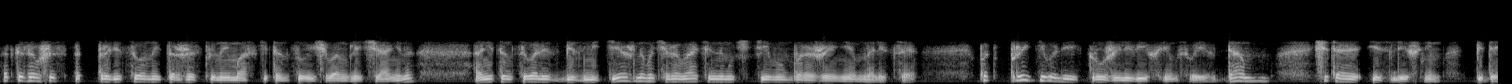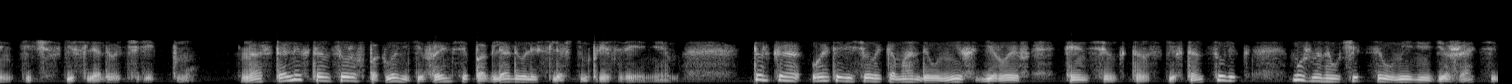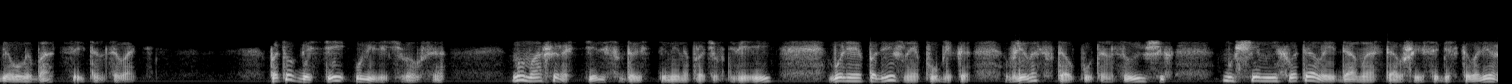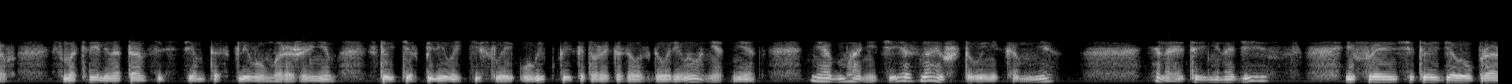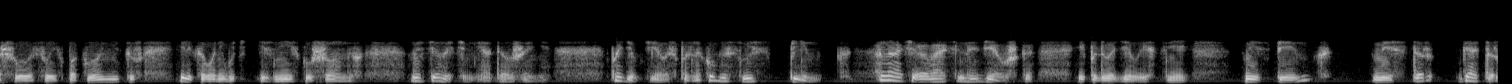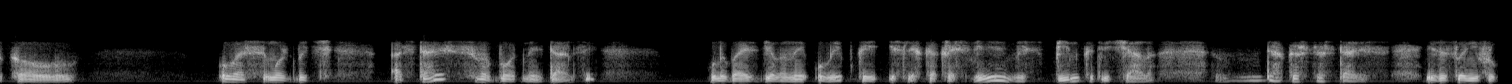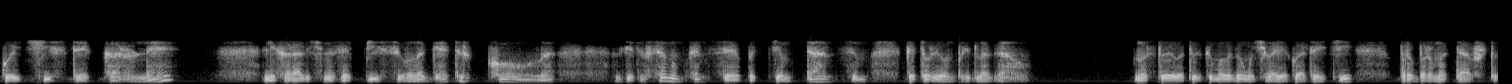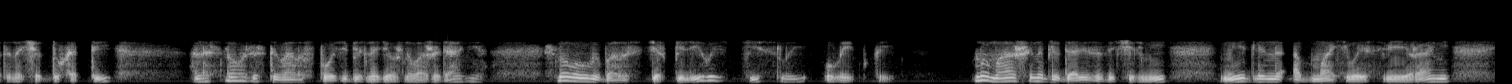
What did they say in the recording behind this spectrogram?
Отказавшись от традиционной торжественной маски танцующего англичанина, они танцевали с безмятежным, очаровательным, учтивым выражением на лице. Подпрыгивали и кружили вихрем своих дам, считая излишним педантически следовать ритму. На остальных танцоров поклонники Фрэнси поглядывали с легким презрением – только у этой веселой команды, у них, героев кенсингтонских танцулек, можно научиться умению держать себя, улыбаться и танцевать. Поток гостей увеличивался. Мамаши расселись вдоль стены напротив дверей. Более подвижная публика влилась в толпу танцующих, Мужчин не хватало, и дамы, оставшиеся без кавалеров, смотрели на танцы с тем тоскливым выражением, с той терпеливой кислой улыбкой, которая, казалось, говорила, «О, нет, нет, не обманите, я знаю, что вы не ко мне. Я на это и не надеюсь». И Фрэнси то и дело упрашивала своих поклонников или кого-нибудь из неискушенных, «Ну, сделайте мне одолжение. Пойдемте, я вас познакомлю с мисс Пинк. Она очаровательная девушка» и подводила их к ней. «Мисс Пинк, мистер Геттеркоул, у вас, может быть, остались свободные танцы?» Улыбаясь сделанной улыбкой и слегка краснея, мисс Пинк отвечала, «Да, кажется, остались». И, заслонив рукой чистое корне, лихорадочно записывала Геттер Коула где-то в самом конце под тем танцем, который он предлагал. Но стоило только молодому человеку отойти, пробормотав что-то насчет духоты, она снова застывала в позе безнадежного ожидания, снова улыбалась терпеливой, кислой улыбкой. Мамаши наблюдали за дочерьми, медленно обмахивая веерами,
